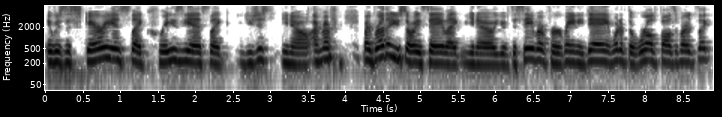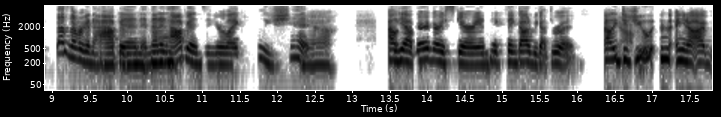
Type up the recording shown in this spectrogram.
it was the scariest, like craziest, like you just, you know, I remember my brother used to always say, like, you know, you have to save up for a rainy day. And what if the world falls apart? It's like, that's never going to happen. Mm-hmm. And then it happens. And you're like, holy shit. Yeah. So, yeah, very, very scary. And thank, thank God we got through it. Alli, yeah. did you, you know, I've,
